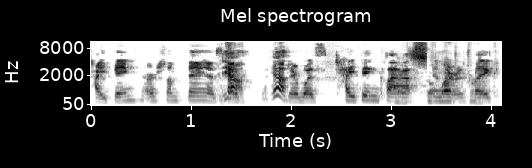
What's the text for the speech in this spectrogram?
typing or something. As Yeah, type- yeah. There was typing class, and there was like,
